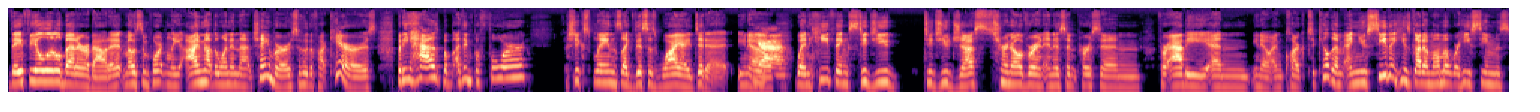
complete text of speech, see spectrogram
They feel a little better about it. Most importantly, I'm not the one in that chamber, so who the fuck cares? But he has but I think before she explains like this is why I did it, you know. Yeah. When he thinks, "Did you did you just turn over an innocent person for Abby and, you know, and Clarke to kill them?" And you see that he's got a moment where he seems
